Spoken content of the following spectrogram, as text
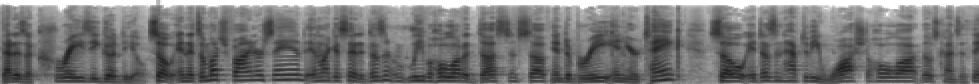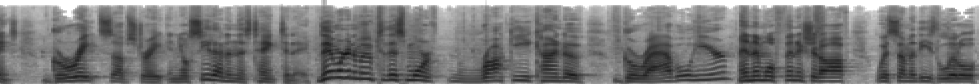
That is a crazy good deal. So, and it's a much finer sand. And like I said, it doesn't leave a whole lot of dust and stuff and debris in your tank. So it doesn't have to be washed a whole lot, those kinds of things. Great substrate. And you'll see that in this tank today. Then we're gonna move to this more rocky kind of gravel here. And then we'll finish it off with some of these little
